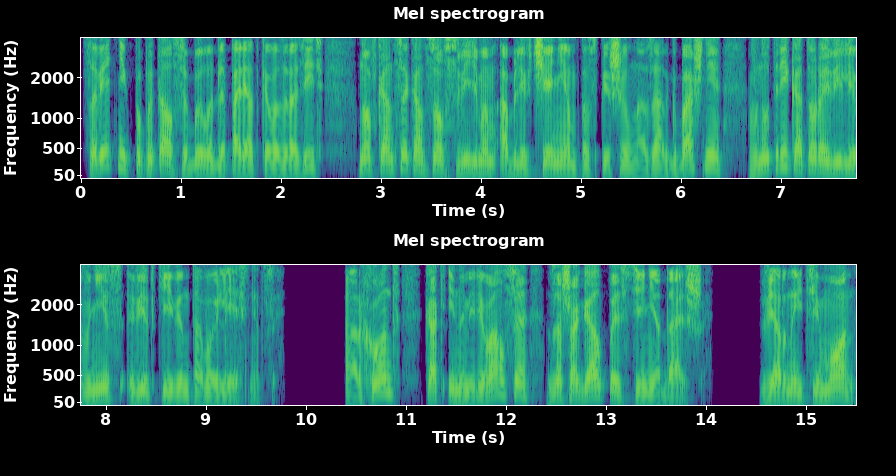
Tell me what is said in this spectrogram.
Советник попытался было для порядка возразить, но в конце концов с видимым облегчением поспешил назад к башне, внутри которой вели вниз витки винтовой лестницы. Архонт, как и намеревался, зашагал по стене дальше. Верный Тимон,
